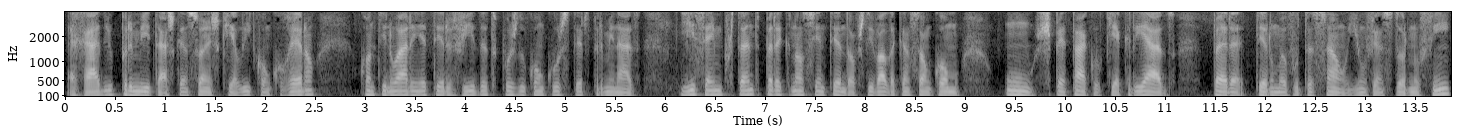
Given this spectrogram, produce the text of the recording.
A rádio permite às canções que ali concorreram continuarem a ter vida depois do concurso ter terminado. E isso é importante para que não se entenda o Festival da Canção como um espetáculo que é criado para ter uma votação e um vencedor no fim,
